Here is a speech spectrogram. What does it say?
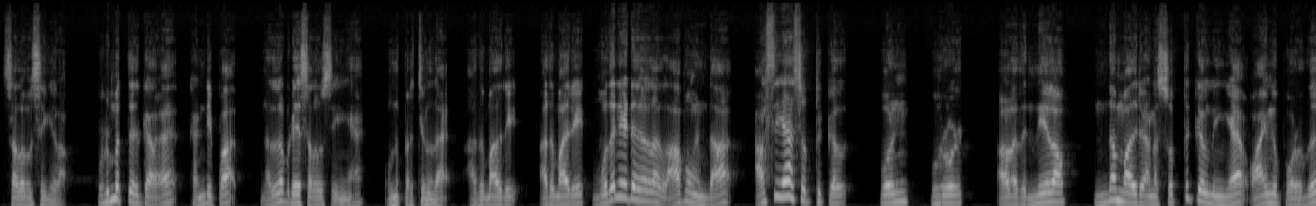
செலவு செய்யலாம். குடும்பத்திற்காக கண்டிப்பா நல்லபடியாக செலவு செய்யுங்க. ஒன்றும் பிரச்சனை இல்லை. அது மாதிரி அது மாதிரி முதலீடுகளில் லாபம் இருந்தால் அசையா சொத்துக்கள் பொன் பொருள் அல்லது நிலம் இந்த மாதிரியான சொத்துக்கள் நீங்கள் வாங்கி போகிறது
